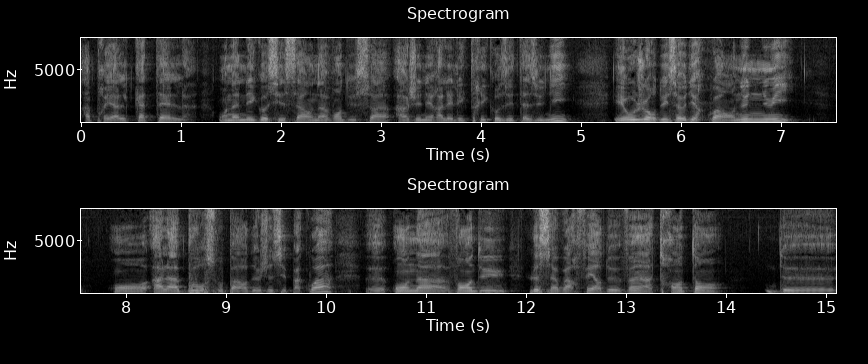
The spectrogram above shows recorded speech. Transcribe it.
Après Alcatel, on a négocié ça, on a vendu ça à General Electric aux États-Unis. Et aujourd'hui, ça veut dire quoi? En une nuit, à la bourse ou par de je ne sais pas quoi, euh, on a vendu le savoir-faire de 20 à 30 ans de,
